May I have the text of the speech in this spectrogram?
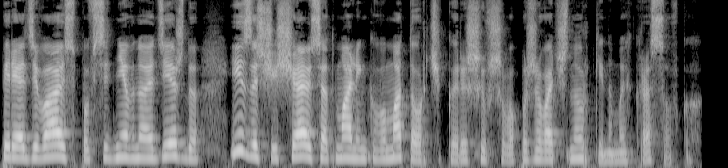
Переодеваюсь в повседневную одежду и защищаюсь от маленького моторчика, решившего пожевать шнурки на моих кроссовках.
